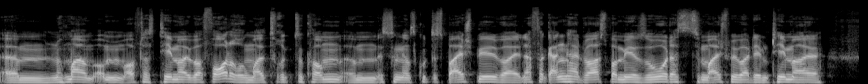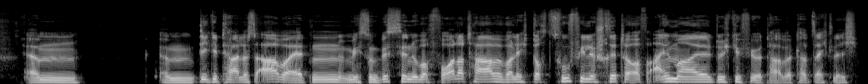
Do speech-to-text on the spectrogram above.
ähm, nochmal, um, auf das Thema Überforderung mal zurückzukommen, ähm, ist ein ganz gutes Beispiel, weil in der Vergangenheit war es bei mir so, dass ich zum Beispiel bei dem Thema ähm, ähm, digitales Arbeiten mich so ein bisschen überfordert habe, weil ich doch zu viele Schritte auf einmal durchgeführt habe tatsächlich.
